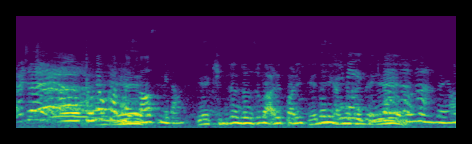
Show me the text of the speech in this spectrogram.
어, 강력한 예. 발이 나왔습니다. 예, 김선 선수 아랫발이 대단히 힘이 강력한데 굉장히 예. 좋은 선수예요. 아,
